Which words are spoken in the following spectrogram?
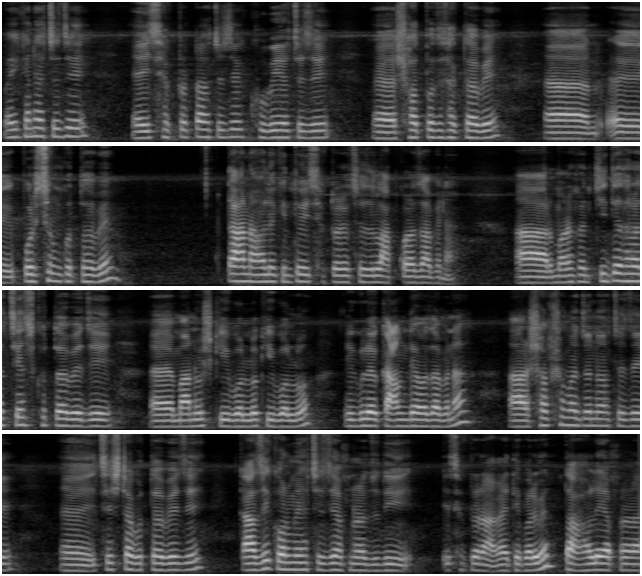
বা এখানে হচ্ছে যে এই সেক্টরটা হচ্ছে যে খুবই হচ্ছে যে সৎ পথে থাকতে হবে পরিশ্রম করতে হবে। তা না হলে কিন্তু এই সেক্টরে হচ্ছে যে লাভ করা যাবে না। আর মনে করেন চিন্তাধারা চেঞ্জ করতে হবে যে মানুষ কি বলল কি বলল, এগুলো কান দেওয়া যাবে না। আর সব সময়ের জন্য হচ্ছে যে চেষ্টা করতে হবে যে কাজে কর্মে হচ্ছে যে আপনারা যদি এই সেক্টরে আগাইতে পারবেন, তাহলে আপনারা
